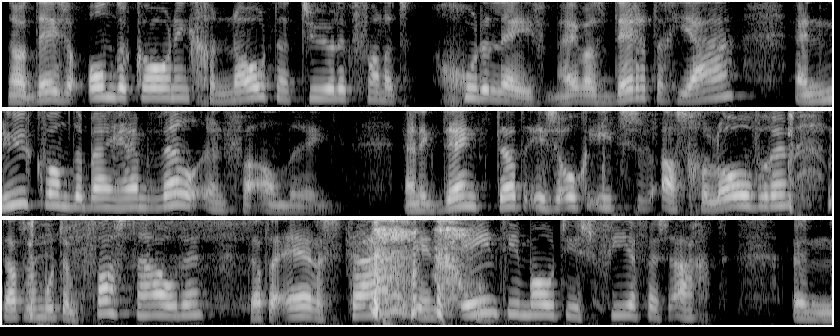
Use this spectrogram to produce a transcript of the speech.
Nou, deze onderkoning genoot natuurlijk van het goede leven. Hij was 30 jaar en nu kwam er bij hem wel een verandering. En ik denk dat is ook iets als gelovigen dat we moeten vasthouden dat er ergens staat in 1 Timotheus 4 vers 8 een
